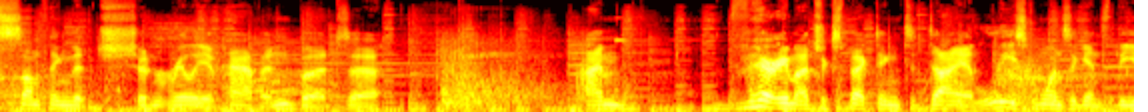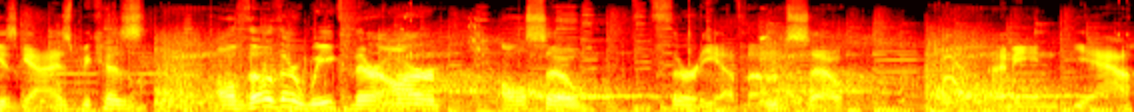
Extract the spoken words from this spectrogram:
something that shouldn't really have happened, but uh, I'm very much expecting to die at least once against these guys, because although they're weak, there are also 30 of them, so... I mean, yeah.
